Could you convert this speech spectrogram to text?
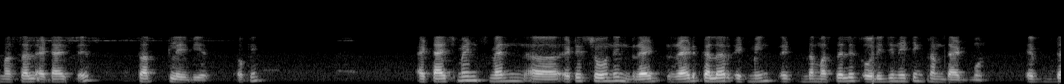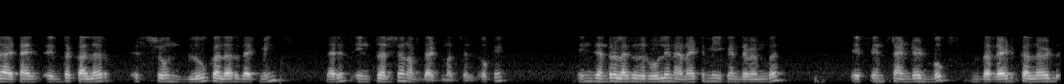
Muscle attached is subclavius. Okay. Attachments when uh, it is shown in red red color, it means it, the muscle is originating from that bone. If the if the color is shown blue color, that means there is insertion of that muscle. Okay. In general, as a rule in anatomy, you can remember if in standard books the red colored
